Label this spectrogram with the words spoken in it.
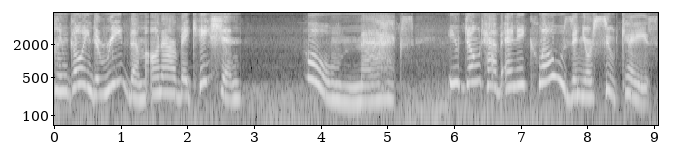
I'm going to read them on our vacation. Oh, Max, you don't have any clothes in your suitcase.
